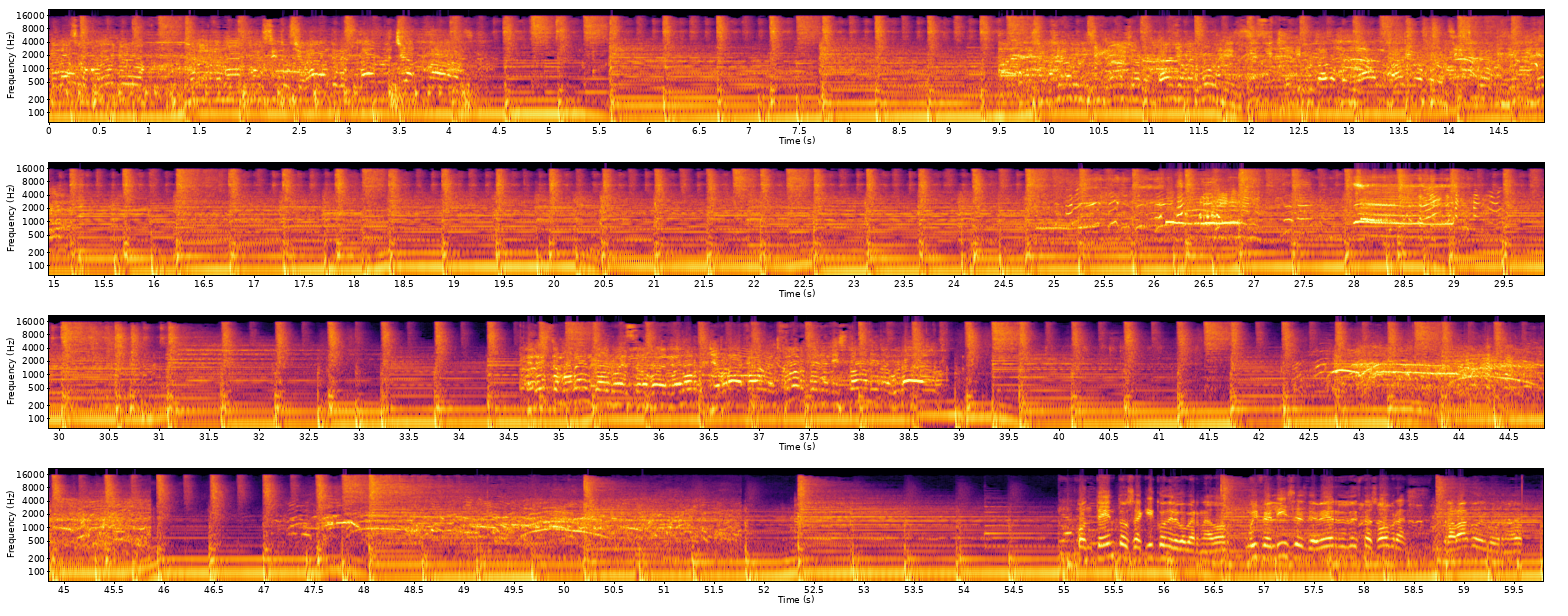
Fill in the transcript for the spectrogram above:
Velasco Coello, gobernador constitucional del estado de Chiapas. Licenciado Luis Ignacio Arroyo Bermúdez, el diputado federal este momento nuestro gobernador llevará a cabo el corte del listón inaugural. Contentos aquí con el gobernador, muy felices de ver estas obras, trabajo del gobernador.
